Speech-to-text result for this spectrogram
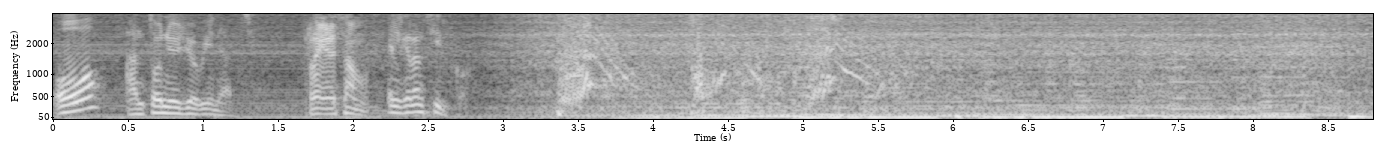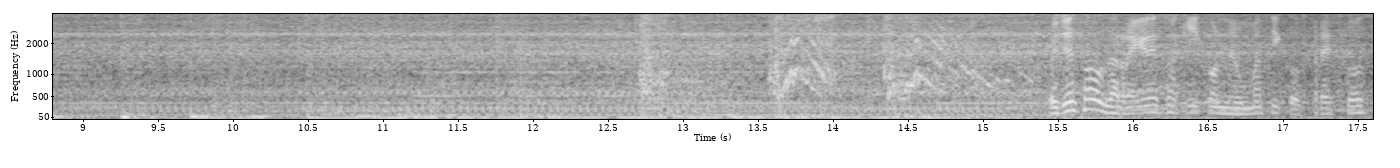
o Antonio Giovinazzi, regresamos? el gran circo. Pues ya estamos de regreso aquí con neumáticos frescos.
